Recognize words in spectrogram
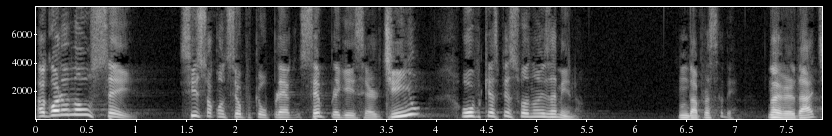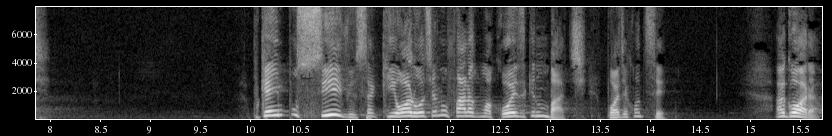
Agora eu não sei se isso aconteceu porque eu prego, sempre preguei certinho, ou porque as pessoas não examinam. Não dá para saber. Não é verdade? Porque é impossível que hora ou outra você não fala alguma coisa que não bate. Pode acontecer. Agora,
